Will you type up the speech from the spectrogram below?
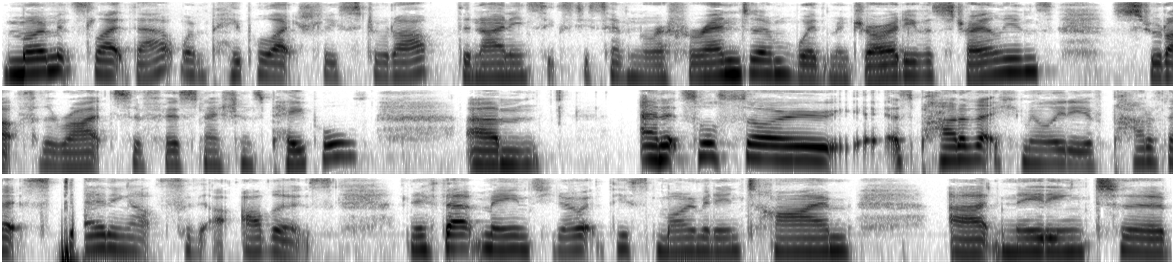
moments like that when people actually stood up, the 1967 referendum, where the majority of Australians stood up for the rights of First Nations people. Um, and it's also as part of that humility of part of that standing up for the others. And if that means you know at this moment in time uh, needing to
